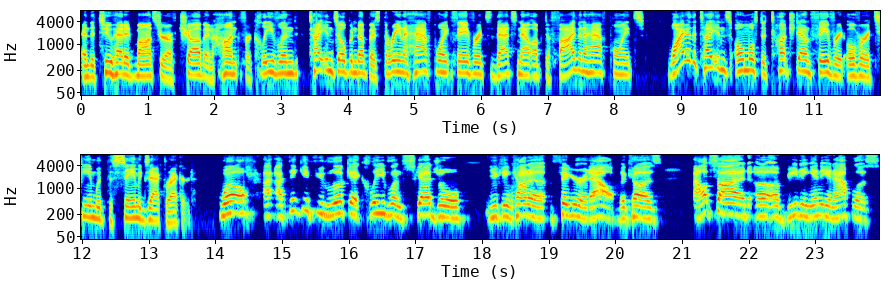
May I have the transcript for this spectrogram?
and the two-headed monster of Chubb and Hunt for Cleveland. Titans opened up as three and a half point favorites. That's now up to five and a half points. Why are the Titans almost a touchdown favorite over a team with the same exact record? Well, I, I think if you look at Cleveland's schedule, you can kind of figure it out because outside of beating Indianapolis,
